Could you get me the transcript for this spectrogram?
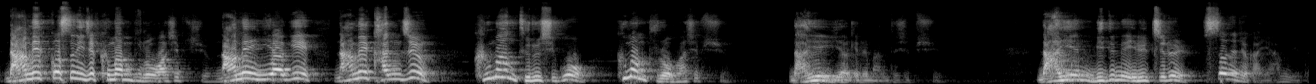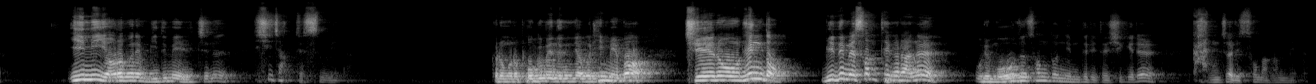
남의 것은 이제 그만 부러워하십시오. 남의 이야기, 남의 간증 그만 들으시고 그만 부러워하십시오. 나의 이야기를 만드십시오. 나의 믿음의 일지를 써내려 가야 합니다. 이미 여러분의 믿음의 일지는 시작됐습니다. 그러므로 복음의 능력을 힘입어 지혜로운 행동, 믿음의 선택을 하는 우리 모든 성도님들이 되시기를 간절히 소망합니다.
